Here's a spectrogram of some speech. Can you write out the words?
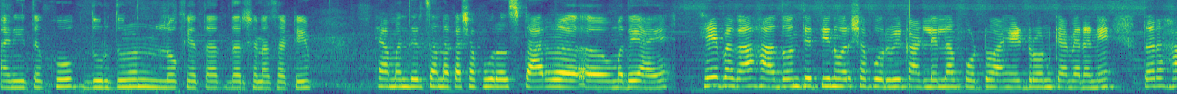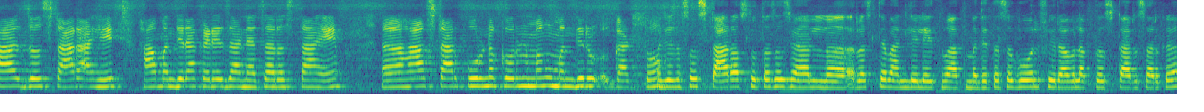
आणि इथं खूप दूरदूरून लोक येतात दर्शनासाठी. ह्या मंदिरचा नकाशा पूर्ण स्टारमध्ये आहे. हे बघा हा दोन ते तीन वर्षापूर्वी काढलेला फोटो आहे ड्रोन कॅमेऱ्याने तर हा जो स्टार आहे हा मंदिराकडे जाण्याचा रस्ता आहे. हा स्टार पूर्ण करून मग मंदिर गाठतो. म्हणजे जसं स्टार असतो तसंच ह्या ल- रस्ते बांधलेले आहेत आतमध्ये. तसं गोल फिरावं लागतं स्टारसारखं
